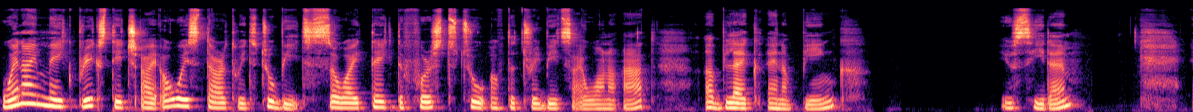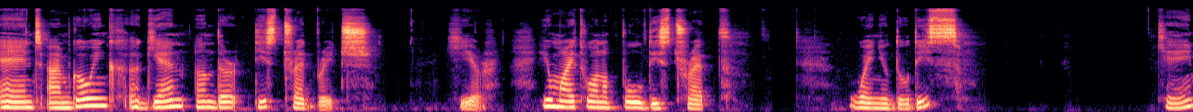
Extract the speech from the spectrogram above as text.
when I make brick stitch I always start with two beads. So I take the first two of the three beads I want to add a black and a pink. You see them? And I'm going again under this thread bridge here. You might want to pull this thread when you do this. Okay.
